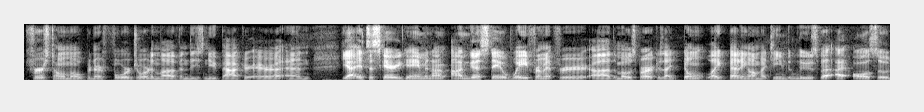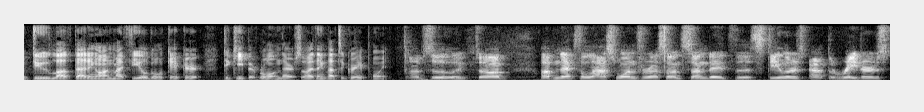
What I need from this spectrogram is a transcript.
First home opener for Jordan Love in these new Packer era, and yeah, it's a scary game, and I'm I'm gonna stay away from it for uh, the most part because I don't like betting on my team to lose, but I also do love betting on my field goal kicker to keep it rolling there. So I think that's a great point. Absolutely. So up, up next, the last one for us on Sunday, the Steelers at the Raiders.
